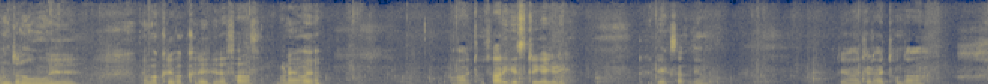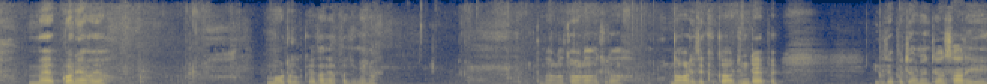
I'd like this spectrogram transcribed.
ਅੰਦਰੋਂ ਇਹ ਵੱਖਰੇ ਵੱਖਰੇ ਇਹਦਾ ਸਾਰਾ ਬਣਿਆ ਹੋਇਆ। ਆ ਇੱਥੋਂ ਸਾਰੀ ਹਿਸਟਰੀ ਹੈ ਜਿਹੜੀ। ਦੇਖ ਸਕਦੇ ਹੋ। ਤੇ ਆ ਜਿਹੜਾ ਇੱਥੋਂ ਦਾ ਮੈਪ ਬਣਿਆ ਹੋਇਆ। ਮਾਡਲ ਕਹਿੰਦਾ ਨੇ ਆਪਾਂ ਜਿਵੇਂ ਨਾ। ਤੇ ਨਾਲ ਜਿਹੜਾ ਨਾਲ ਇਹਦੇ ਇੱਕ ਗਾਰਡਨ ਟਾਈਪ ਹੈ। ਇਹਦੇ 'ਚ ਆਪਾਂ ਜਾਣਾ ਤੇ ਆ ਸਾਰੇ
